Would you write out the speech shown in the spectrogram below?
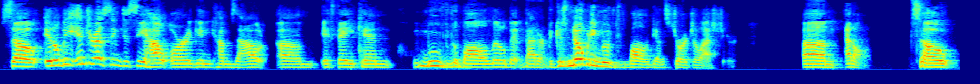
So it'll be interesting to see how Oregon comes out um, if they can move the ball a little bit better because nobody moved the ball against Georgia last year um, at all. So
